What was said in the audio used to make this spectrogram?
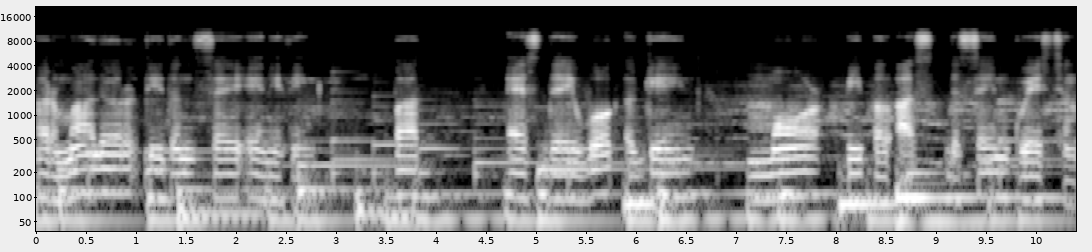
her mother didn't say anything, but as they walked again, more people asked the same question.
